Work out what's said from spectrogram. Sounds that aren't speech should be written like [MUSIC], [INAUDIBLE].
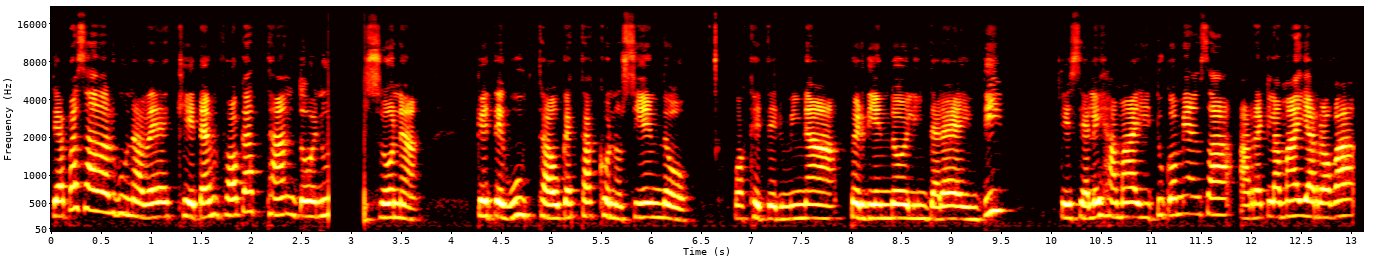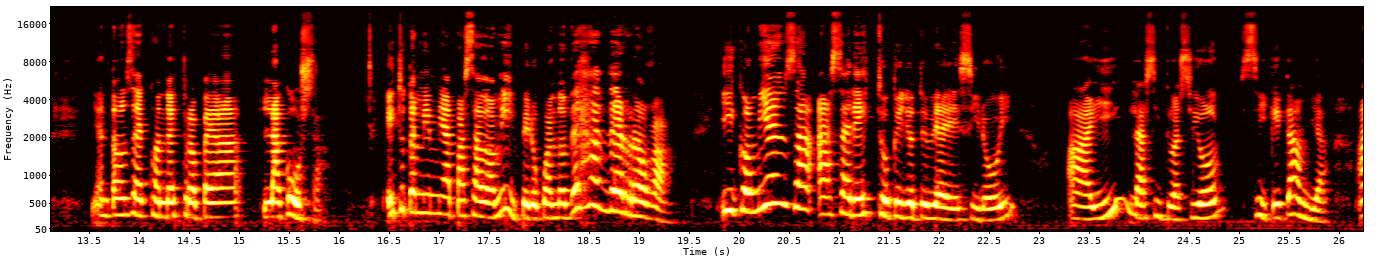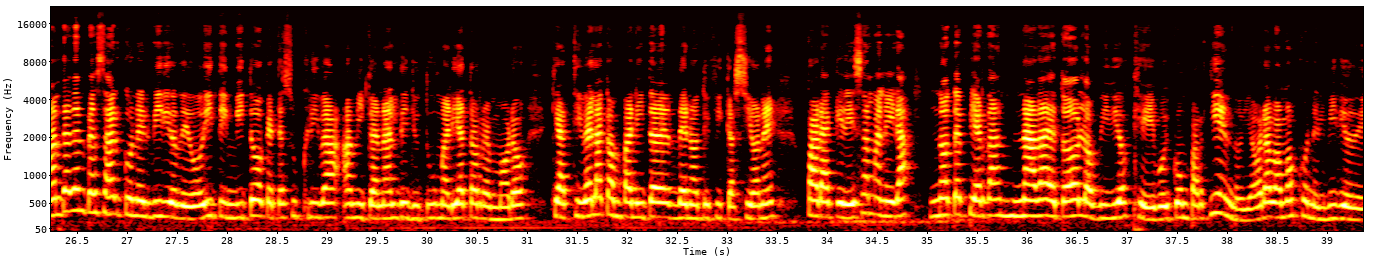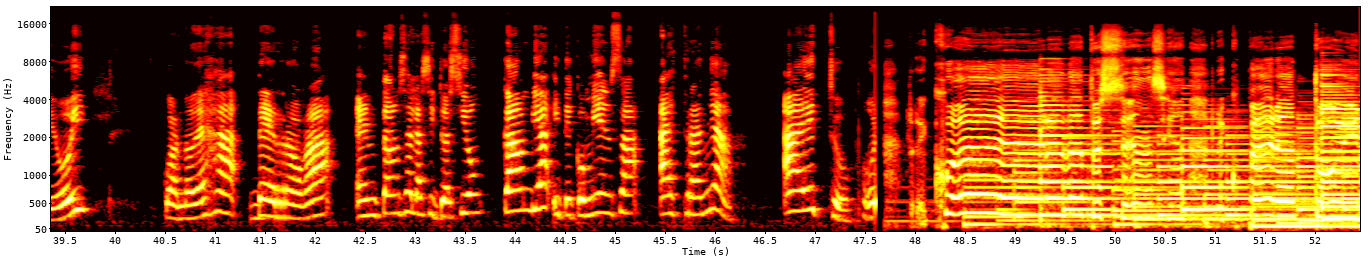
¿Te ha pasado alguna vez que te enfocas tanto en una persona que te gusta o que estás conociendo, pues que termina perdiendo el interés en ti, que se aleja más y tú comienzas a reclamar y a rogar y entonces cuando estropeas la cosa. Esto también me ha pasado a mí, pero cuando dejas de rogar y comienzas a hacer esto que yo te voy a decir hoy, ahí la situación sí que cambia. Antes de empezar con el vídeo de hoy, te invito a que te suscribas a mi canal de YouTube María Torres Moro, que active la campanita de notificaciones para que de esa manera no te pierdas nada de todos los vídeos que voy compartiendo. Y ahora vamos con el vídeo de hoy. Cuando dejas de rogar, entonces la situación cambia y te comienza a extrañar a esto. Recuerda tu esencia, recupera tu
